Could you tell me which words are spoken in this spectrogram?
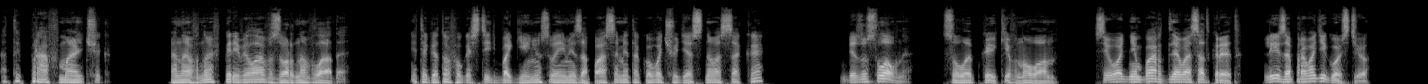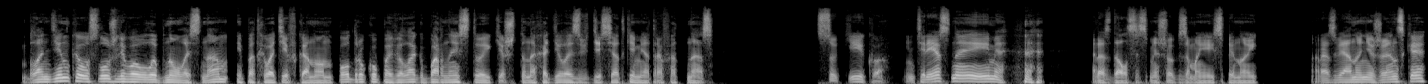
«А ты прав, мальчик». Она вновь перевела взор на Влада. «И ты готов угостить богиню своими запасами такого чудесного сока?» «Безусловно», — с улыбкой кивнул он. «Сегодня бар для вас открыт. Лиза, проводи гостью». Блондинка услужливо улыбнулась нам и, подхватив канон под руку, повела к барной стойке, что находилась в десятке метров от нас. «Сукико. Интересное имя», — раздался смешок за моей спиной. «Разве оно не женское?»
